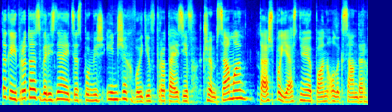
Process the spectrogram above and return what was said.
Такий протез вирізняється з поміж інших видів протезів. Чим саме теж пояснює пан Олександр.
